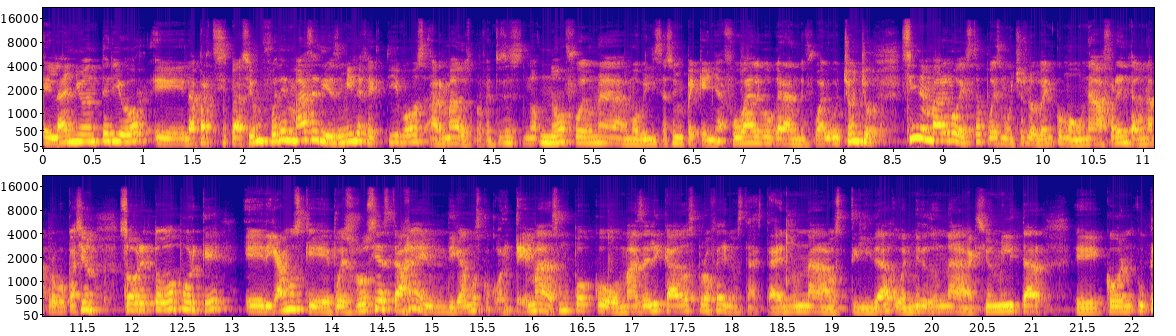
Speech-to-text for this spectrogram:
el, año anterior eh, la participación fue de más de 10.000 efectivos armados, profe. Entonces no, no fue una movilización pequeña, fue algo grande, fue algo choncho. Sin embargo, esto pues muchos lo ven como una afrenta, una provocación, sobre todo porque digamos que pues Rusia está en, digamos, con temas un poco más delicados, profe, no está, está en una hostilidad o en medio de una acción militar con Ucrania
